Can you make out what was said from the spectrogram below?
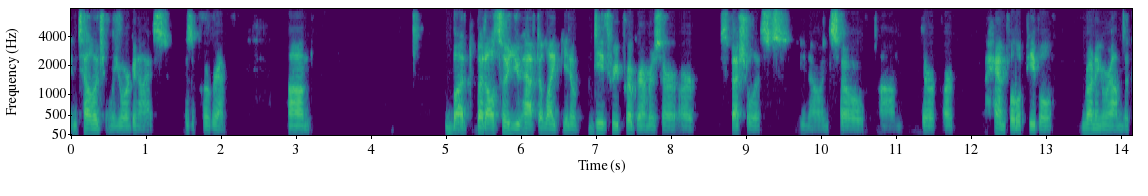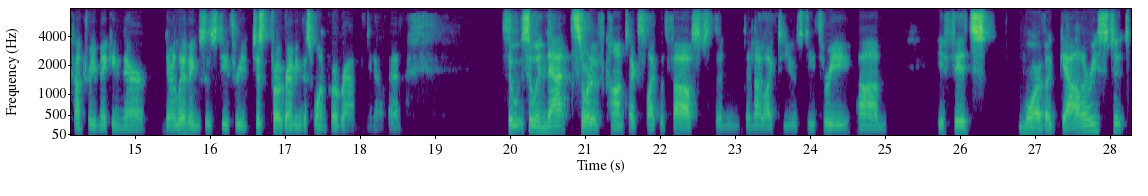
intelligently organized as a program. Um, but but also you have to like you know D3 programmers are, are specialists, you know, and so um, there are a handful of people running around the country making their their livings as D3, just programming this one program, you know. And so so in that sort of context, like with Faust, then then I like to use D3. Um, if it's more of a gallery st-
